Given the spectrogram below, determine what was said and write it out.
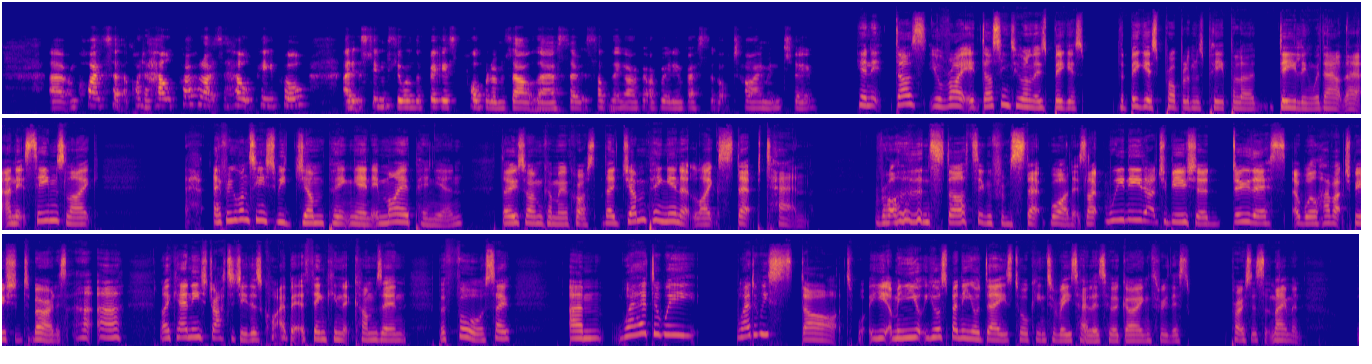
Uh, I'm quite a, quite a helper. I like to help people, and it seems to be one of the biggest problems out there. So it's something I've, I've really invested a lot of time into. And it does. You're right. It does seem to be one of those biggest, the biggest problems people are dealing with out there. And it seems like everyone seems to be jumping in. In my opinion, those who I'm coming across, they're jumping in at like step ten rather than starting from step one. It's like, we need attribution, do this, and we'll have attribution tomorrow. And it's uh-uh. like any strategy, there's quite a bit of thinking that comes in before. So, um, where do we where do we start? I mean, you're spending your days talking to retailers who are going through this process at the moment.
